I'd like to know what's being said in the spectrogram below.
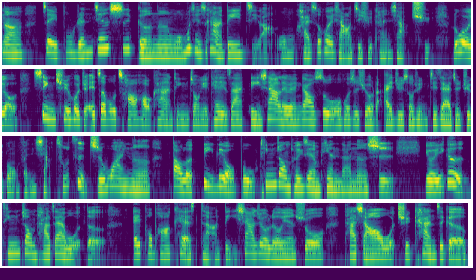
那这一部《人间失格》呢？我目前是看了第一集啦，我还是会想要继续看下去。如果有兴趣或者诶这部超好看的听众，也可以在底下留言告诉我，或是去我的 IG 搜寻 J J I G G 跟我分享。除此之外呢，到了第六部听众推荐的片单呢，是有一个听众他在我的 Apple Podcast 啊底下就留言说，他想要我去看这个。《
